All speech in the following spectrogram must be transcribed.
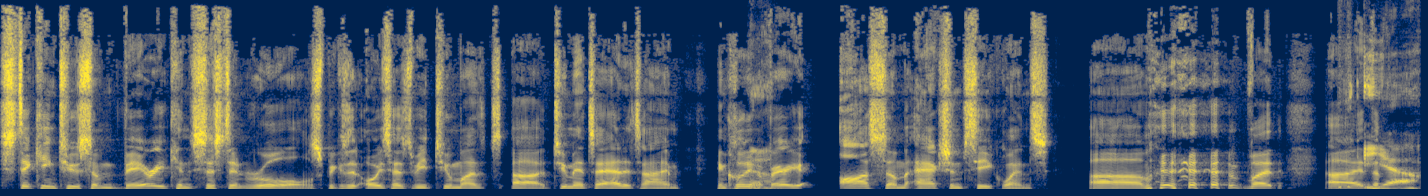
sticking to some very consistent rules because it always has to be two months, uh, two minutes ahead of time, including yeah. a very awesome action sequence. Um, but uh, the, yeah,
